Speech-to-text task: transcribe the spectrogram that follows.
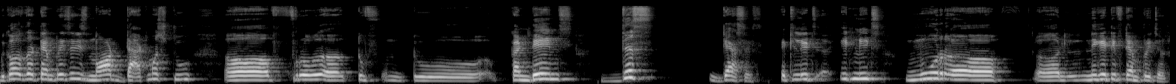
because the temperature is not that much to uh, uh, to to condense this gases. It needs it needs more uh, uh, negative temperature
